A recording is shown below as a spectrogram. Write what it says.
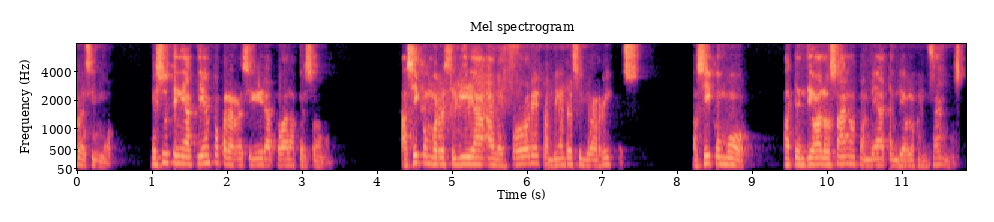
recibió. Jesús tenía tiempo para recibir a todas las personas. Así como recibía a los pobres, también recibió a ricos. Así como atendió a los sanos, también atendió a los enfermos.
